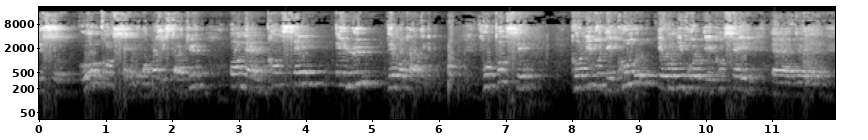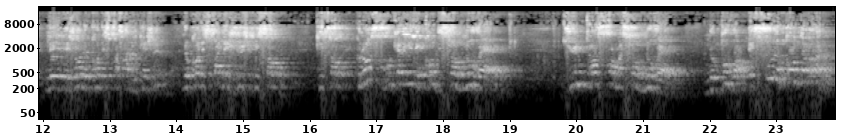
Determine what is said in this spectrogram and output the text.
de ce Haut Conseil de la magistrature en un conseil élu démocratiquement. Vous pensez qu'au niveau des cours et au niveau des conseils, euh, les, gens ne connaissent pas ça, ne connaissent pas les juges qui sont, qui sont, que lorsque vous créez les conditions nouvelles, d'une transformation nouvelle, nous pouvons, et sous le contrôle,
